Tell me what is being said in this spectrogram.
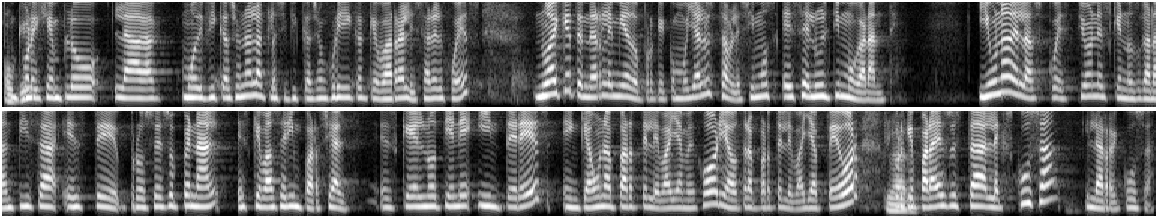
Por ejemplo, la modificación a la clasificación jurídica que va a realizar el juez, no hay que tenerle miedo porque como ya lo establecimos, es el último garante. Y una de las cuestiones que nos garantiza este proceso penal es que va a ser imparcial, es que él no tiene interés en que a una parte le vaya mejor y a otra parte le vaya peor, porque para eso está la excusa y la recusa.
